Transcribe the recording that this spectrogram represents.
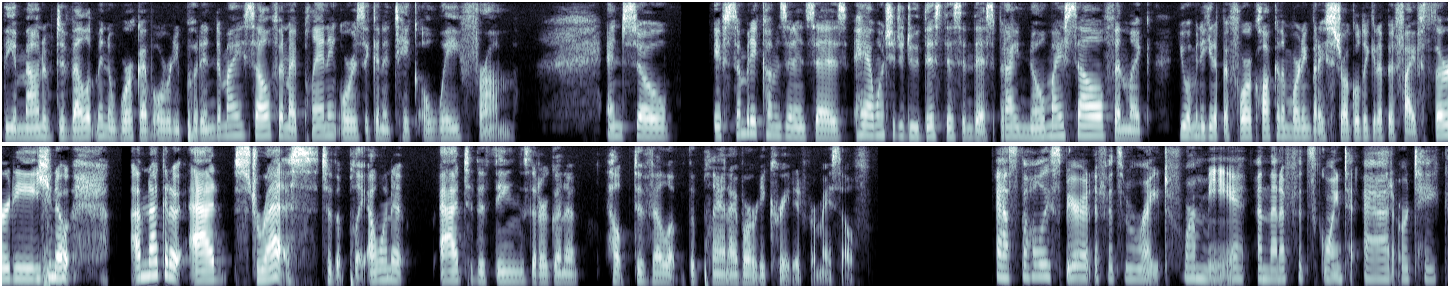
the amount of development and work I've already put into myself and my planning, or is it going to take away from? And so if somebody comes in and says, Hey, I want you to do this, this, and this, but I know myself and like you want me to get up at four o'clock in the morning, but I struggle to get up at 5:30, you know, I'm not going to add stress to the plate. I want to add to the things that are going to help develop the plan I've already created for myself ask the Holy Spirit if it's right for me, and then if it's going to add or take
